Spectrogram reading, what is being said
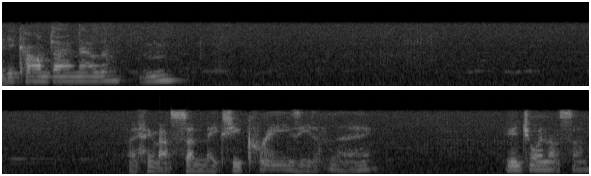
Did he calm down now then? Hmm? I think that sun makes you crazy, doesn't it? Eh? You enjoying that sun?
